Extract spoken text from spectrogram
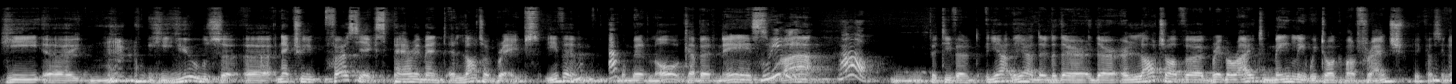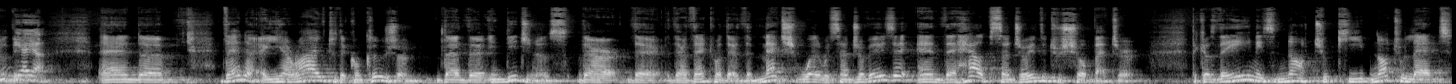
He uh, he used uh, and actually first he experiment a lot of grapes, even Merlot, Cabernet, Mm-hmm. Really? Wow. Petit yeah, yeah. There, there, there are a lot of uh, grape variety. Mainly, we talk about French because you know. the- Yeah, yeah. And uh, then uh, he arrived to the conclusion that the indigenous, they're they're they're that one, they're they match well with Sangiovese and they help Sangiovese to show better, because the aim is not to keep, not to let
